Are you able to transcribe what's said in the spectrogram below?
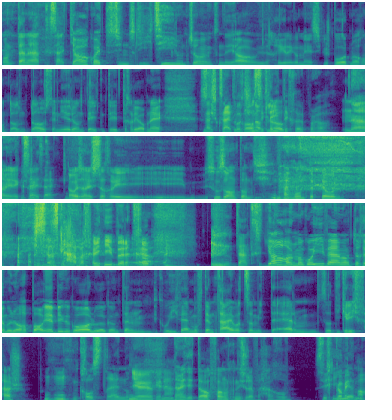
Und dann hat er gesagt, ja gut, das sind so deine Ziele und so. Und ich gesagt, ja, ein bisschen regelmäßigen Sport machen und das und das trainieren und dort und dort ein bisschen abnehmen. Dann hast du gesagt, du willst einen halt. Athletenkörper haben. Nein, ich nicht du gesagt. Aber so ist so ein bisschen äh, Sous-Entendue im Unterton. ist das, glaube ich, ein bisschen übergekommen. Dann hat er gesagt, ja, wollen wir gehen einwärmen und dann können wir noch ein paar Übungen anschauen und dann einwärmen auf dem Teil, wo du so mit den Armen so die Griff hast, Mhm. im Crosstrainer. Ja, genau. Dann habe ich dort angefangen und dann ist er einfach auch sich einwärmen.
